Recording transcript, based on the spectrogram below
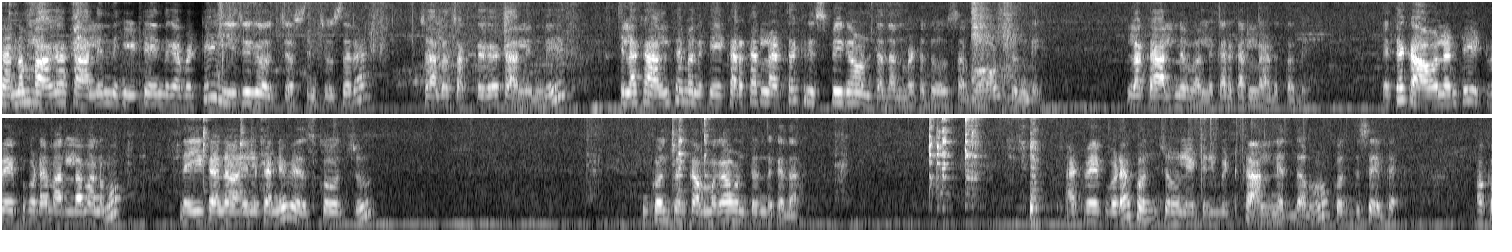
పెనం బాగా కాలింది హీట్ అయింది కాబట్టి ఈజీగా వచ్చేస్తుంది. చూసారా? చాలా చక్కగా కాలింది. ఇలా కాలితే మనకి కరకరలాడితే క్రిస్పీగా ఉంటుంది అనమాట దోశ. బాగుంటుంది. ఇలా కాలనివ్వాలి కరకరలాడుతుంది. అయితే కావాలంటే ఇటువైపు కూడా మరలా మనము నెయ్యి కానీ ఆయిల్ కానీ వేసుకోవచ్చు. ఇంకొంచెం కమ్మగా ఉంటుంది కదా. అటువైపు కూడా కొంచెం లిటిల్ బిట్ కాలనిద్దాము. కొద్దిసేపే. ఒక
